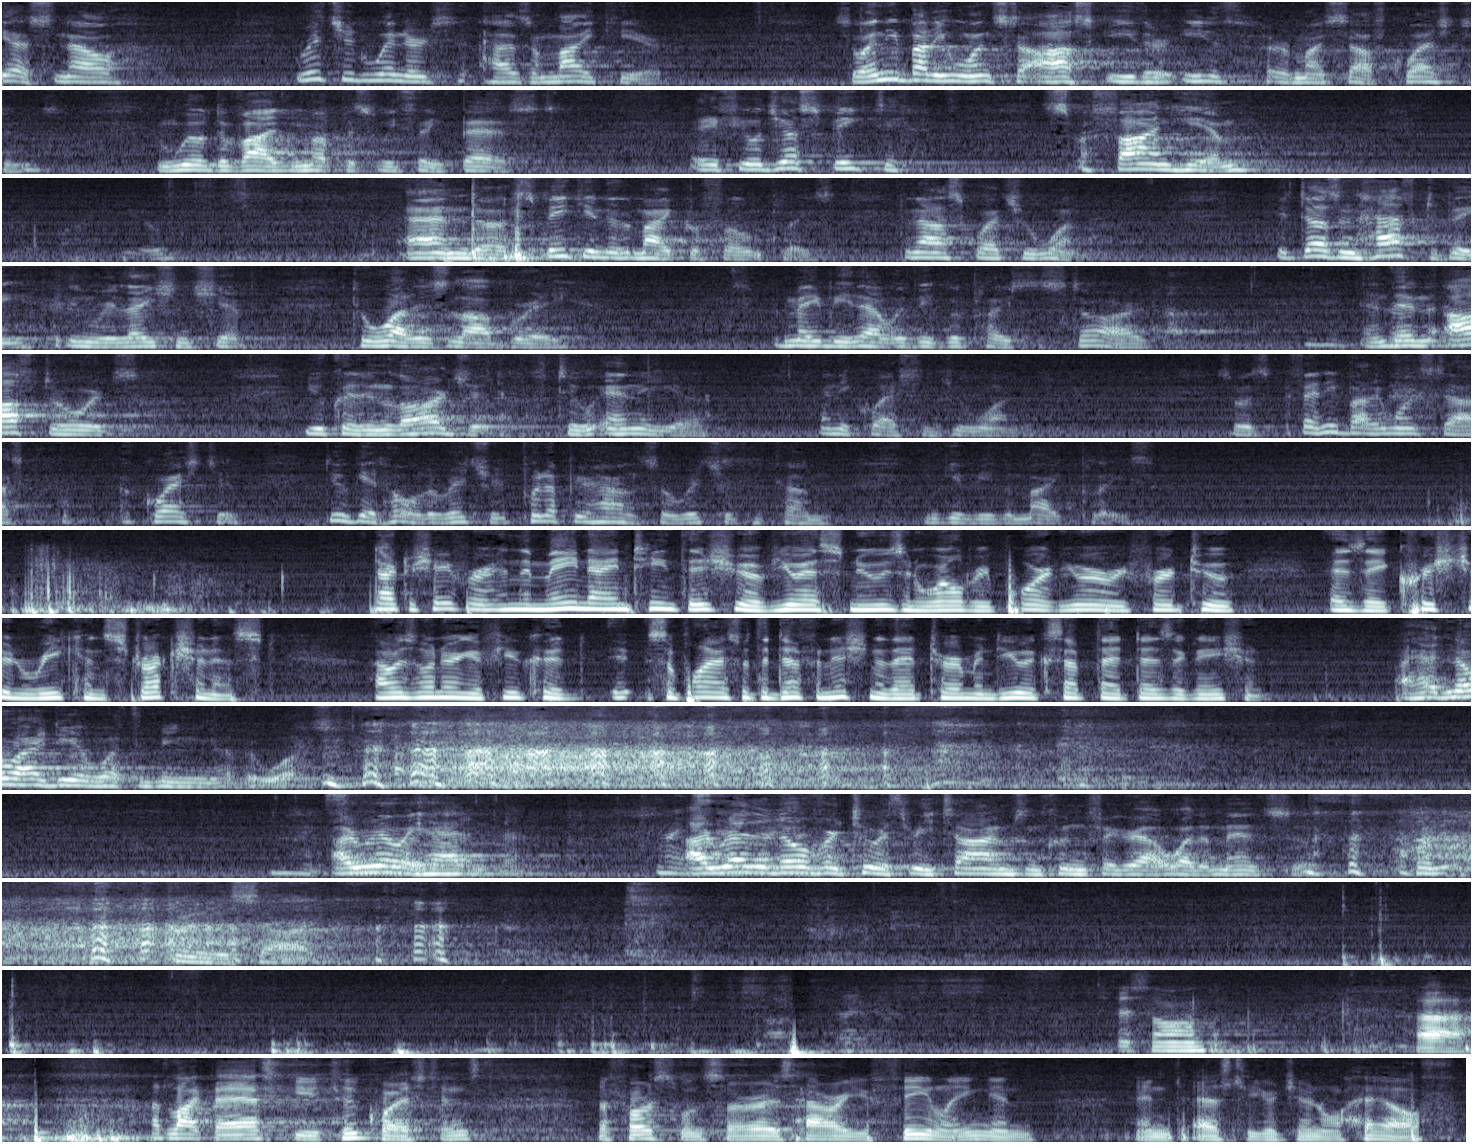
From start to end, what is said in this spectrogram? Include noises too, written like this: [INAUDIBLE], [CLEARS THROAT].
Yes, now, Richard Winters has a mic here. So anybody wants to ask either Edith or myself questions, and we'll divide them up as we think best. If you'll just speak to, find him, and uh, speak into the microphone, please, and ask what you want. It doesn't have to be in relationship to what is L'Abri, but maybe that would be a good place to start. And then afterwards, you could enlarge it to any, uh, any questions you wanted. So if anybody wants to ask a question, do get hold of Richard. Put up your hand so Richard can come and give you the mic, please. Dr. Schaeffer, in the May 19th issue of U.S. News and World Report, you were referred to as a Christian Reconstructionist. I was wondering if you could eh, supply us with the definition of that term, and do you accept that designation? I had no idea what the meaning of it was. [LAUGHS] I really hadn't. I read it over two or three times and couldn't figure out what it meant, so put it, put it aside. This on? Uh, I'd like to ask you two questions. The first one, sir, is how are you feeling, and and as to your general health.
